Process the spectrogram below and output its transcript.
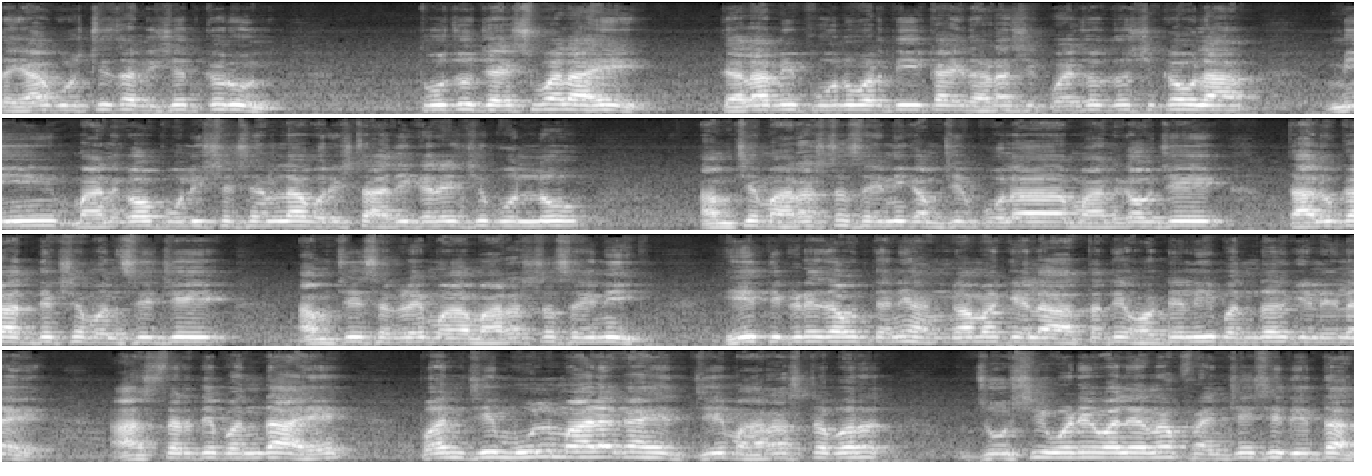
तर ह्या गोष्टीचा निषेध करून तो जो जयस्वाल आहे त्याला मी फोनवरती काही धडा शिकवायचा तो शिकवला. मी मानगाव पोलीस स्टेशनला वरिष्ठ अधिकाऱ्यांशी बोललो. आमचे महाराष्ट्र सैनिक आमचे पोला मानगावचे तालुका अध्यक्ष मनसेचे आमचे सगळे म महाराष्ट्र सैनिक हे तिकडे जाऊन त्यांनी हंगामा केला. आता ते हॉटेलही बंद केलेलं आहे. आज तर ते बंद आहे. पण जे मूळ मालक आहेत जे महाराष्ट्रभर जोशी वडेवाल्यांना फ्रँचायझी देतात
